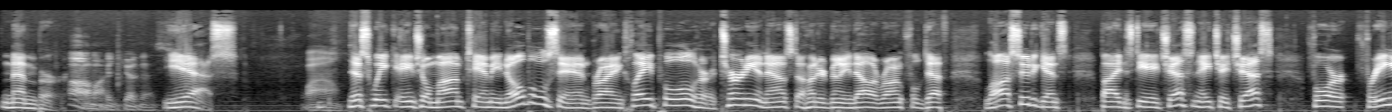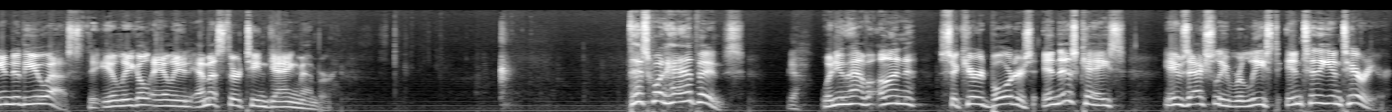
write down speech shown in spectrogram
member. Oh, my goodness. Yes. Wow. This week, Angel mom Tammy Nobles and Brian Claypool, her attorney, announced a $100 million wrongful death lawsuit against Biden's DHS and HHS for freeing into the U.S. the illegal alien MS 13 gang member. That's what happens. Yeah. When you have unsecured borders. In this case, he was actually released into the interior.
